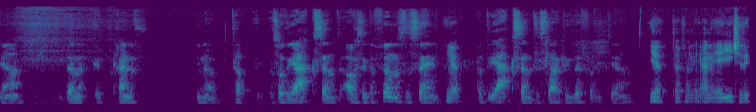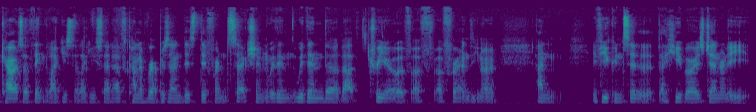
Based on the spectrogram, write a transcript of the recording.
yeah, then it, it kind of, you know, t- so the accent, obviously the film is the same, yeah but the accent is slightly different, yeah. Yeah, definitely. And each of the characters, I think, like you said, like you said, have kind of represent this different section within within the that trio of, of, of friends, you know. And if you consider that Hubert is generally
